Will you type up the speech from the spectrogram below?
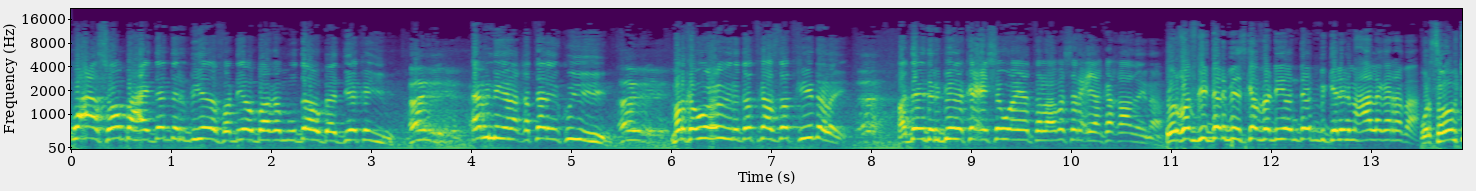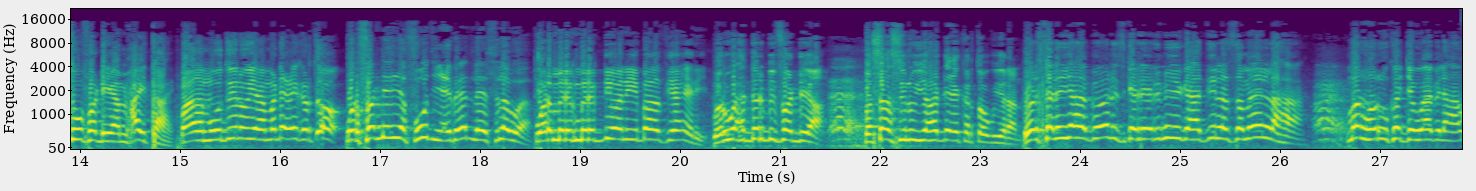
waxaa soo baxay dad derbiyada fadhiyo baagamudaha baadiye ka yimid. Amnigana khataray ku yihiin. Marka wuxuu yidhi dadkaas dadkii dhalay hadday derbiyada ka cisho waayaan tallaabo sharciyaan ka qaadaynaa war qofkii derbi iska fadhiyoon dembi gelin maxaa laga rabaa? War sababtu u fadhiyaa maxay tahay? Maadamuudu inuu yahay ma dhici karto. War fadhi iyo fuud iyo cibeed la isla waa. War mirig mirigdiyoon iyo badad yaa eri. War wax derbi fadhiya basaas inuu yaha dhici karto ugu yaraan. War taliyaha booliska reer miyiga haddii la samayn lahaa mar horuu ka jawaabi lahaa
